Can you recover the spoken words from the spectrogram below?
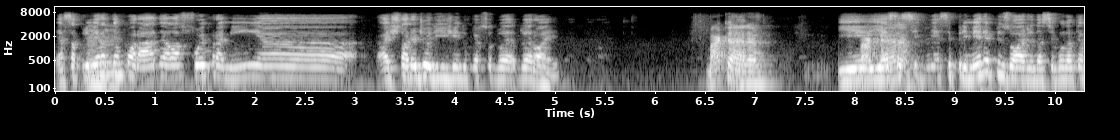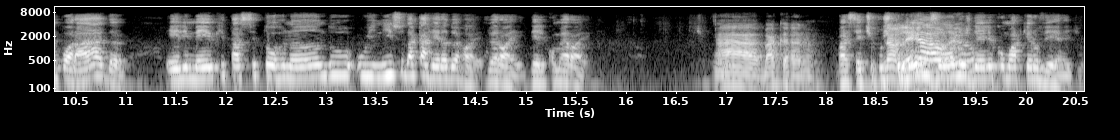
Essa primeira Uhum. temporada ela foi pra mim a, a história de origem do, do, do herói. Bacana. E, e Bacana. essa se- esse primeiro episódio da segunda temporada, ele meio que tá se tornando o início da carreira do herói, do herói dele como herói. Tipo, Ah, bacana. Vai ser tipo os Não, primeiros legal, anos legal. dele como arqueiro verde.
